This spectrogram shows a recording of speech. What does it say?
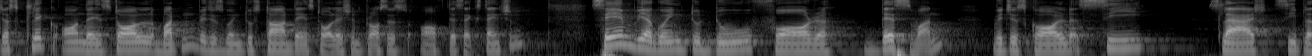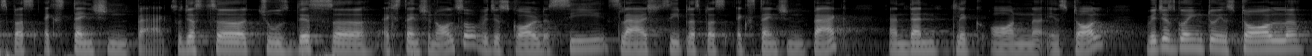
just click on the install button which is going to start the installation process of this extension. Same we are going to do for this one which is called C slash C++ extension pack. So just uh, choose this uh, extension also which is called C slash C++ extension pack and then click on uh, install which is going to install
